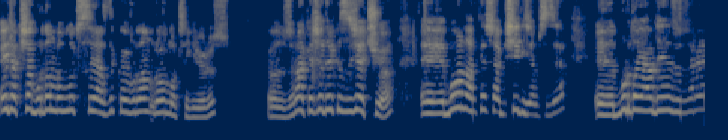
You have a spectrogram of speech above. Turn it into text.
Evet arkadaşlar buradan Roblox'u yazdık ve buradan Roblox'a giriyoruz. Gördüğünüz üzere arkadaşlar direkt hızlıca açıyor. Ee, bu arada arkadaşlar bir şey diyeceğim size. Ee, burada geldiğiniz üzere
